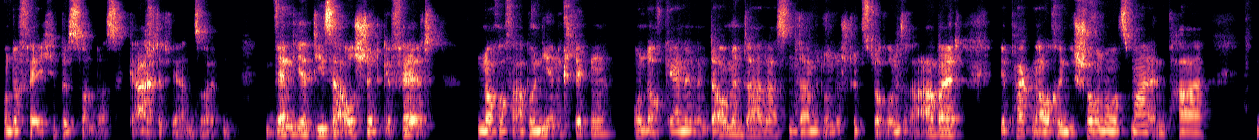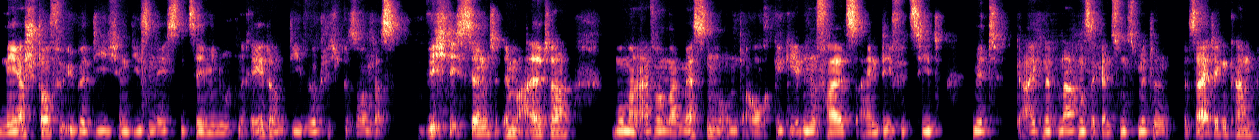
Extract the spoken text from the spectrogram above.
und auf welche besonders geachtet werden sollten. Wenn dir dieser Ausschnitt gefällt, noch auf Abonnieren klicken und auch gerne einen Daumen dalassen. Damit unterstützt du auch unsere Arbeit. Wir packen auch in die Show Notes mal ein paar Nährstoffe, über die ich in diesen nächsten zehn Minuten rede und die wirklich besonders wichtig sind im Alter, wo man einfach mal messen und auch gegebenenfalls ein Defizit mit geeigneten Nahrungsergänzungsmitteln beseitigen kann.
